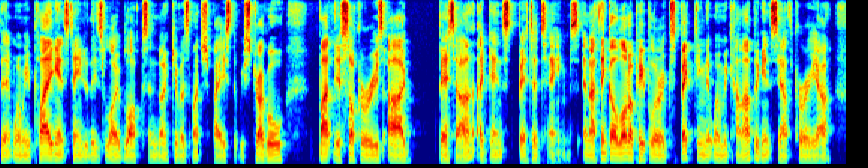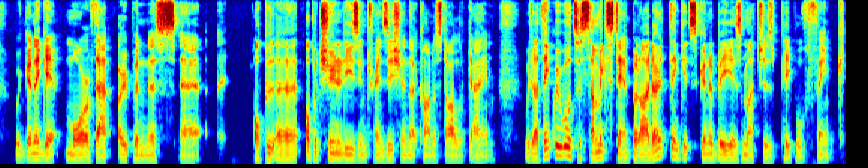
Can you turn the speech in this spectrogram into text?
that when we play against teams with these low blocks and don't give us much space, that we struggle. But the Socceroos are better against better teams, and I think a lot of people are expecting that when we come up against South Korea, we're going to get more of that openness, uh, op- uh, opportunities in transition, that kind of style of game, which I think we will to some extent, but I don't think it's going to be as much as people think.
